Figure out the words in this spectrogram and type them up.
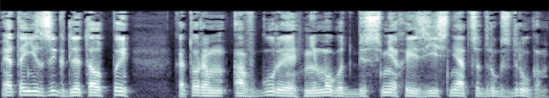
«Это язык для толпы, которым авгуры не могут без смеха изъясняться друг с другом.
